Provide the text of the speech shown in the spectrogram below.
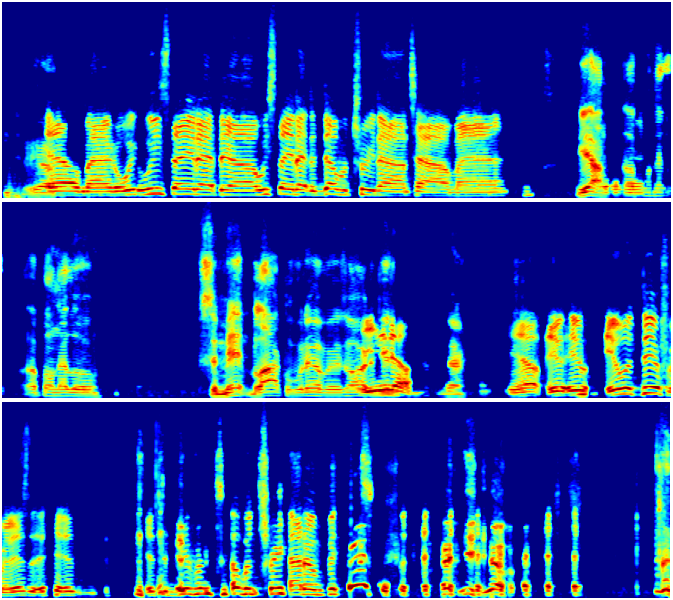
Yeah. yeah, man. We we stayed at the uh, we stayed at the DoubleTree downtown, man. Yeah, yeah. Up, on that, up on that little cement block or whatever. It's hard. To Yeah, yeah. It, it it was different. It's it, it's the difference of a DoubleTree out of a bitch. yeah.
